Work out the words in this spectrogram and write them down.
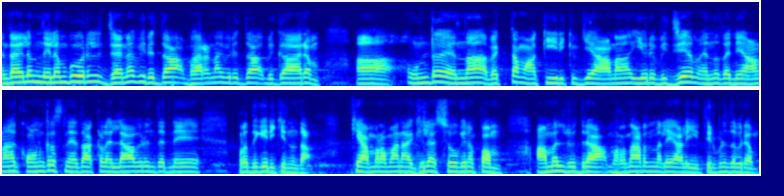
എന്തായാലും നിലമ്പൂരിൽ ജനവിരുദ്ധ ഭരണവിരുദ്ധ വികാരം ഉണ്ട് എന്ന് വ്യക്തമാക്കിയിരിക്കുകയാണ് ഈ ഒരു വിജയം എന്ന് തന്നെയാണ് കോൺഗ്രസ് നേതാക്കൾ എല്ലാവരും തന്നെ പ്രതികരിക്കുന്നത്. ക്യാമറമാൻ അഖിൽ അശോകിനൊപ്പം അമൽ രുദ്ര മറുനാടൻ മലയാളി തിരുവനന്തപുരം.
